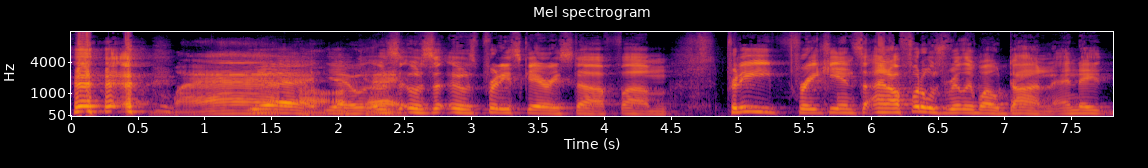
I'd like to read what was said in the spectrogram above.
Wow. yeah, yeah. It was it was it was pretty scary stuff. Um, pretty freaky and, and I thought it was really well done. And they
